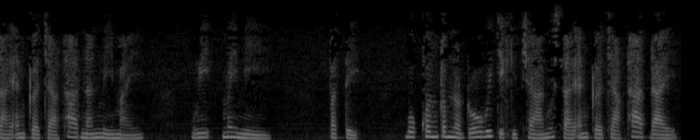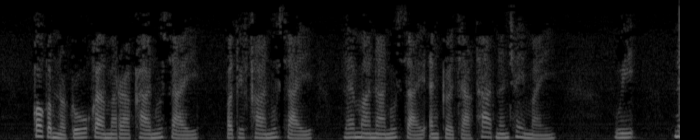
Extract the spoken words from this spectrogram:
สัยอันเกิดจากธาตุนั้นมีไหม วิไม่มี ปฏิ บุคคลกำหนดรู้วิจิกิจฉานุสัยอันเกิดจากธาตุใด ก็กำหนดรู้การมราคานุสัย ปฏิคานุสัย และมานานุสัยอันเกิดจากธาตุนั้นใช่ไหม วิ ใน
